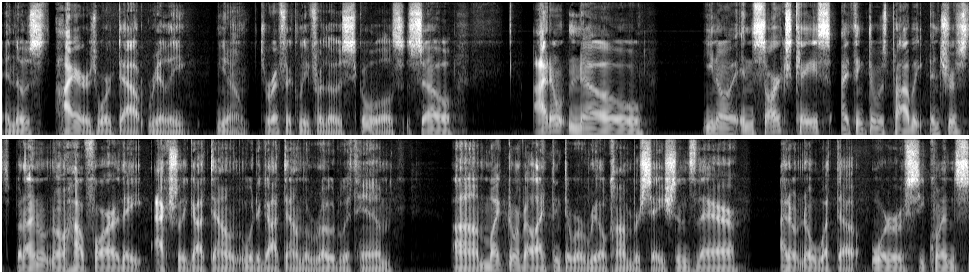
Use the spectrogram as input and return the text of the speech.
And those hires worked out really, you know, terrifically for those schools. So I don't know, you know, in Sark's case, I think there was probably interest, but I don't know how far they actually got down would have got down the road with him. Um, Mike Norvell, I think there were real conversations there. I don't know what the order of sequence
